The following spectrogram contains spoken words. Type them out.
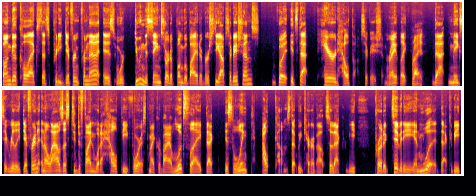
Funga collects that's pretty different from that is we're doing the same sort of fungal biodiversity observations, but it's that paired health observation, right? Like Right. that makes it really different and allows us to define what a healthy forest microbiome looks like that is linked to outcomes that we care about. So that could be productivity and wood, that could be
